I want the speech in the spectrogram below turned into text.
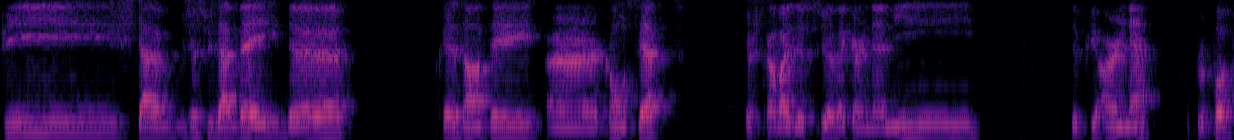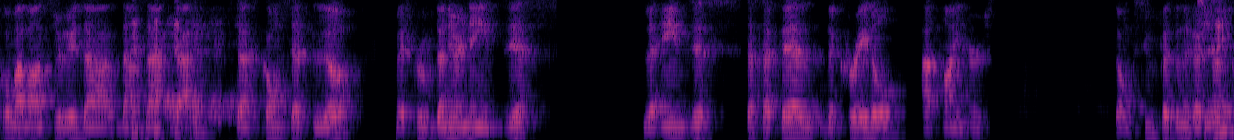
Puis, je, je suis à veille de présenter un concept que je travaille dessus avec un ami depuis un an. Je ne peux pas trop m'aventurer dans, dans, ce concept-là, mais je peux vous donner un indice. Le indice, ça s'appelle The Cradle at Pinehurst. Donc, si vous faites une recherche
